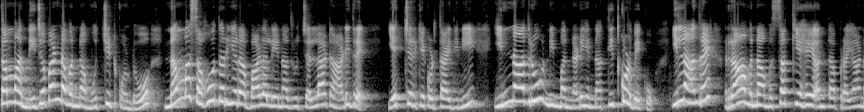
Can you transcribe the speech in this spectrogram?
ತಮ್ಮ ನಿಜಬಣ್ಣವನ್ನ ಮುಚ್ಚಿಟ್ಕೊಂಡು ನಮ್ಮ ಸಹೋದರಿಯರ ಬಾಳಲ್ಲೇನಾದ್ರೂ ಚೆಲ್ಲಾಟ ಆಡಿದ್ರೆ ಎಚ್ಚರಿಕೆ ಕೊಡ್ತಾ ಇದ್ದೀನಿ ಇನ್ನಾದ್ರೂ ನಿಮ್ಮ ನಡೆಯನ್ನ ತಿದ್ಕೊಳ್ಬೇಕು ಇಲ್ಲ ಅಂದ್ರೆ ರಾಮ್ ನಾಮ್ ಸತ್ಯ ಹೇ ಅಂತ ಪ್ರಯಾಣ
